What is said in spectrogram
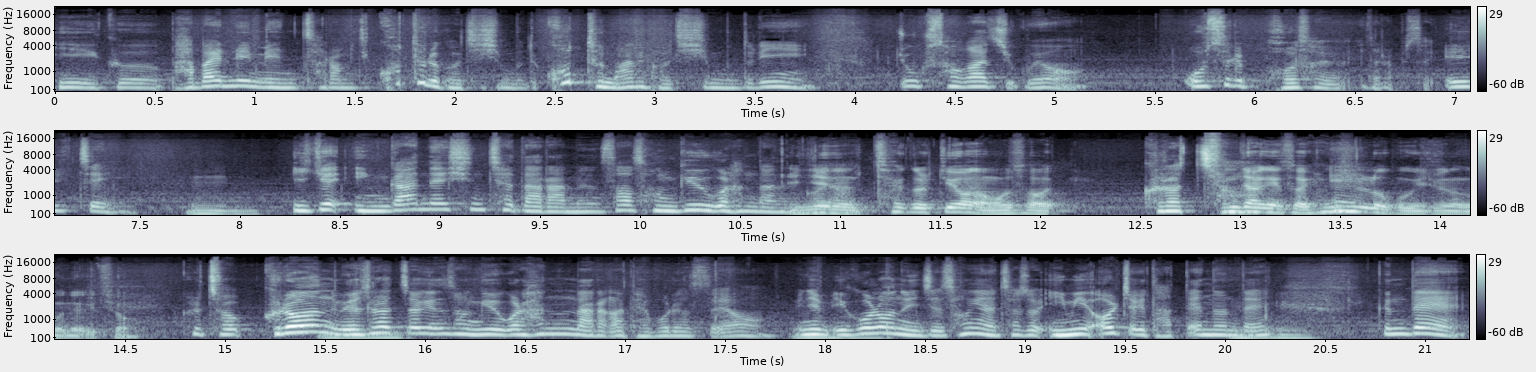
이 그 바바리맨처럼 코트를 거치신 분들, 코트만 거치신 분들이 쭉 서가지고요. 옷을 벗어요. 이들 앞에서 일제히. 음. 이게 인간의 신체다라면서 성교육을 한다는 이제는 거예요. 책을 뛰어넘어서 그렇죠. 현장에서 현실로 보여주는 거네, 그렇죠? 그렇죠. 그런 음. 외설적인 성교육을 하는 나라가 돼버렸어요. 왜냐면 음. 이걸로는 이제 성이 안 차죠. 이미 얼적이 다 뗐는데. 음, 음. 근데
